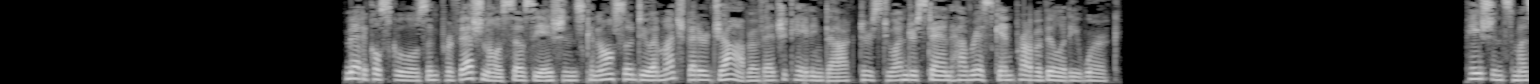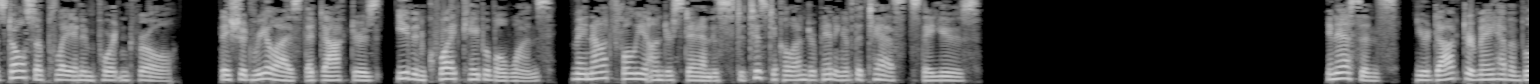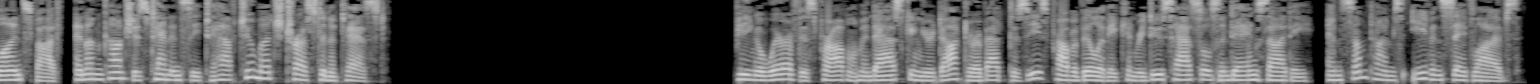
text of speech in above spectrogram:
Medical schools and professional associations can also do a much better job of educating doctors to understand how risk and probability work. Patients must also play an important role they should realize that doctors, even quite capable ones, may not fully understand the statistical underpinning of the tests they use. In essence, your doctor may have a blind spot, an unconscious tendency to have too much trust in a test. Being aware of this problem and asking your doctor about disease probability can reduce hassles and anxiety, and sometimes even save lives.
